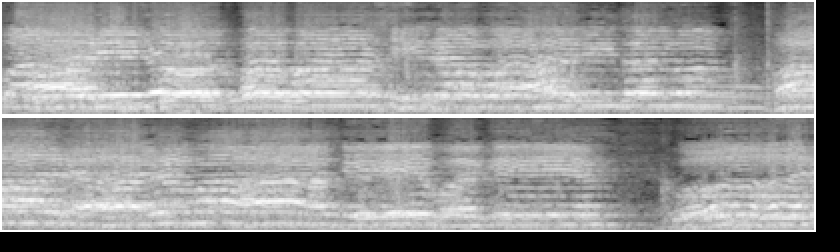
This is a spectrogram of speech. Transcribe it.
ವಾರಿಲೋದ್ಭವ ಶಿರವ ಹರಿದನು ಹಾರ ಹರ ಮಹಾದೇವಗೆ ಘೋರ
